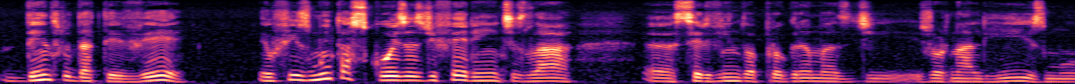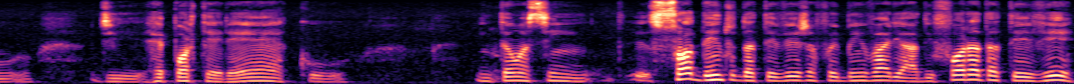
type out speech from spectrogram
dentro da TV, eu fiz muitas coisas diferentes lá. eh, servindo a programas de jornalismo, de repórter eco. Então, assim, só dentro da TV já foi bem variado. E fora da TV,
